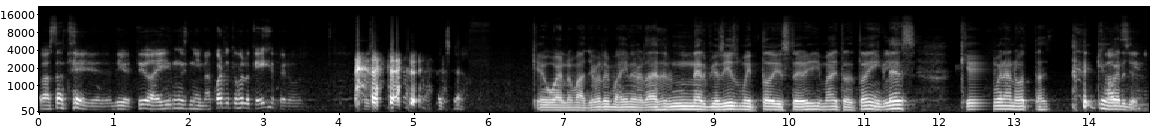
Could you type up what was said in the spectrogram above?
bastante divertido. Ahí ni, me acuerdo qué fue lo que dije, pero... pues. Qué bueno, ma. Yo me lo imagino, ¿verdad? Es un nerviosismo y todo. Y usted, y, ma, y trató en inglés. Qué buena nota. Qué Ah, bueno. sí, yo- no,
